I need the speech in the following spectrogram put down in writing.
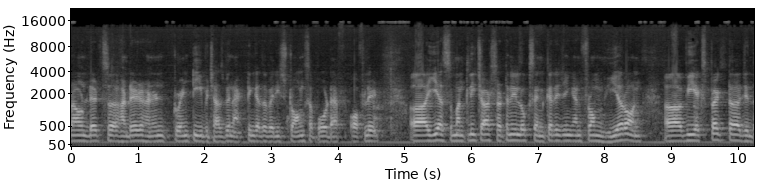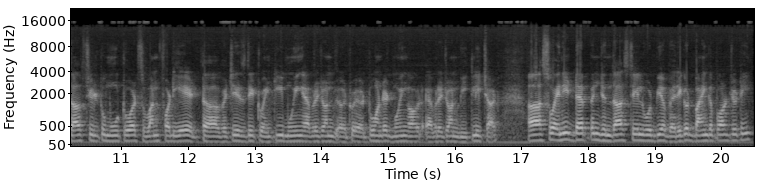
around its 100 120, which has been acting as a very strong support of late. yes, monthly chart certainly looks encouraging, and from here on, uh, we expect uh, Jindal Steel to move towards 148, uh, which is the 20 moving average on uh, 200 moving average on weekly chart. Uh, so any dip in Jindal Steel would be a very good buying opportunity.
